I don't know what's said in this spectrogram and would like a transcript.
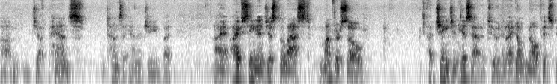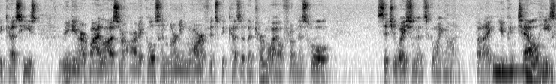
Um, Jeff Pence, tons of energy, but I, I've seen in just the last month or so a change in his attitude, and I don't know if it's because he's reading our bylaws and our articles and learning more, if it's because of the turmoil from this whole situation that's going on. But I, you can tell he's,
